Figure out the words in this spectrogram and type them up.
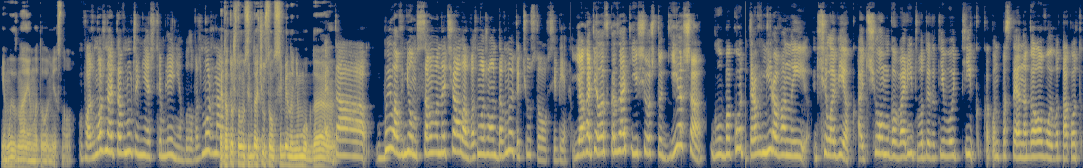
И мы знаем этого местного. Возможно, это внутреннее стремление было. Возможно... Это то, что он всегда чувствовал в себе, но не мог, да? Это было в нем с самого начала. Возможно, он давно это чувствовал в себе. Я хотела сказать еще, что Геша глубоко травмированный человек. О чем говорит вот этот его тик, как он постоянно головой вот так вот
